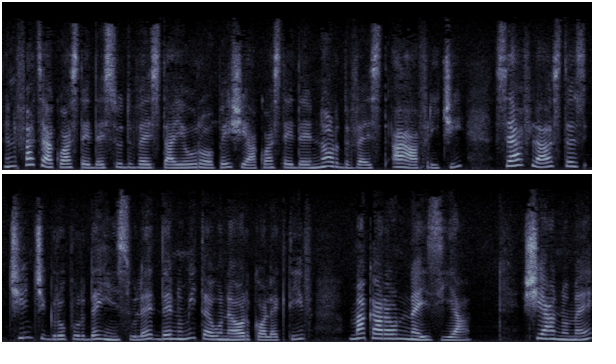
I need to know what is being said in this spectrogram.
În fața coastei de sud-vest a Europei și a coastei de nord-vest a Africii se află astăzi cinci grupuri de insule, denumite uneori colectiv Macaronezia, și anume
